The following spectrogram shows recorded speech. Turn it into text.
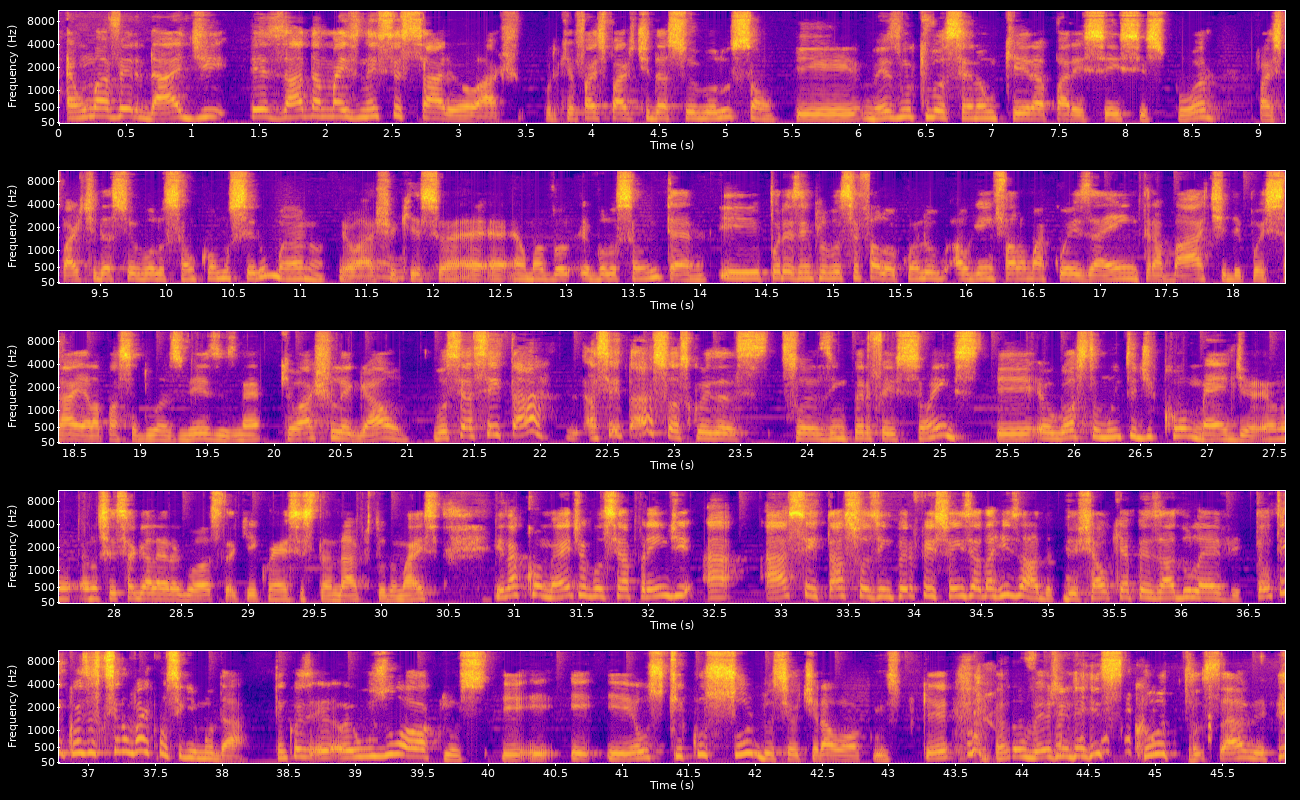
é uma verdade pesada, mas necessária, eu acho, porque faz parte da sua evolução. E mesmo que você não queira aparecer e se expor, faz parte da sua evolução como ser humano. Eu acho é. que isso é, é, é uma evolução interna. E, por exemplo, você falou, quando alguém fala uma coisa, entra, bate, depois sai, ela passa duas vezes, né? Que eu acho legal você aceitar, aceitar suas coisas, suas imperfeições. E eu gosto muito de comédia. Eu não, eu não sei se a galera gosta aqui, conhece stand-up e tudo mais. E na comédia você aprende a, a aceitar suas imperfeições e a dar risada, deixar o que é pesado leve. Então tem coisas que você não vai conseguir mudar. Tem coisa, eu, eu uso óculos e, e, e, eu fico surdo se eu tirar o óculos, porque eu não vejo nem escuto, sabe?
